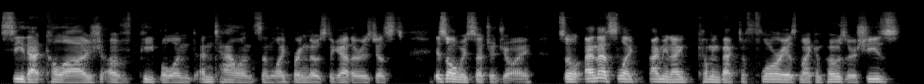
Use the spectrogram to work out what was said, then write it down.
see that collage of people and, and talents and like bring those together is just is always such a joy. So and that's like I mean I coming back to Flory as my composer, she's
